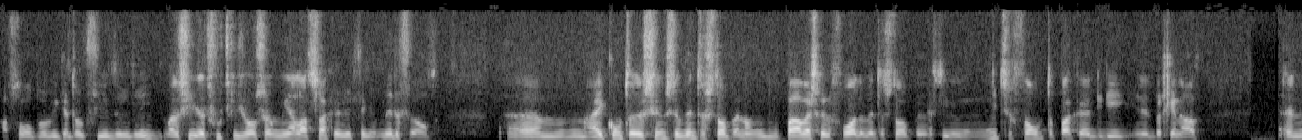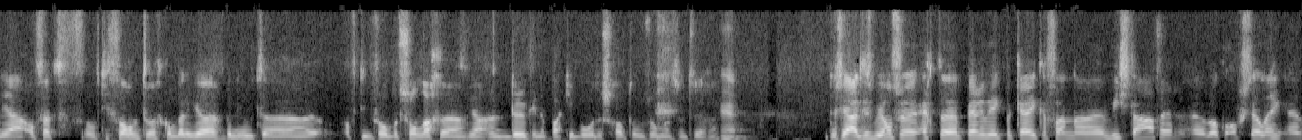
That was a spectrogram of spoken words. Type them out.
afgelopen weekend ook 4-3-3. Maar dan zie je dat Voetskies ook zo meer laat zakken richting het middenveld. Um, hij komt er sinds de winterstop en een paar wedstrijden voor de winterstop heeft hij niet zo'n vorm te pakken die hij in het begin had. En ja, of, dat, of die vorm terugkomt, ben ik heel erg benieuwd. Uh, of hij bijvoorbeeld zondag uh, ja, een deuk in een pakje boorden schopt, om zo maar te zeggen. Ja. Dus ja, het is bij ons eh, echt uh, per week bekijken van wie staat er, welke opstelling en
